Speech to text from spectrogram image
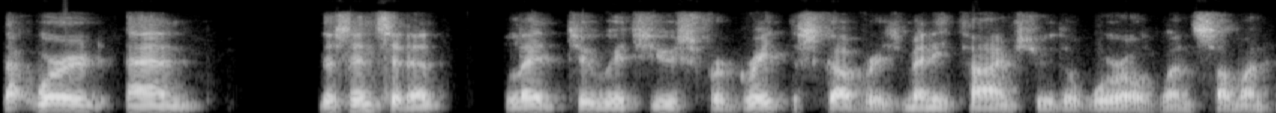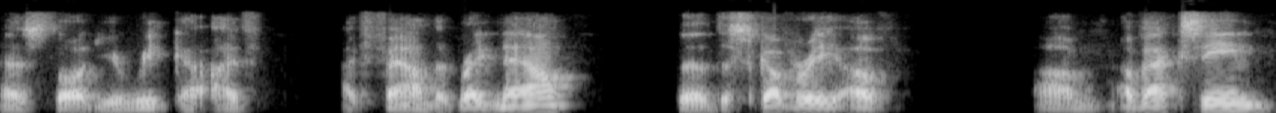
That word and this incident led to its use for great discoveries many times through the world when someone has thought, Eureka, I've, I've found it. Right now, the discovery of um, a vaccine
